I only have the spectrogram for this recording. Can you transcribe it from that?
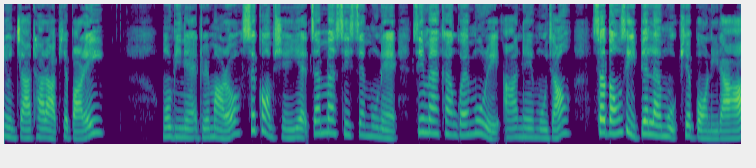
ညွှန်ကြားထားတာဖြစ်ပါတယ်။ မွန်ပြည်နယ်အတွင်းမှာတော့စစ်ကောင်ရှင်ရဲ့ကြမ်းမှတ်စစ်စစ်မှုနဲ့စီမံခန့်ခွဲမှုတွေအားနည်းမှုကြောင့်73စီပြက်လက်မှုဖြစ်ပေါ်နေတာဟာ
